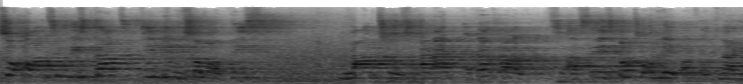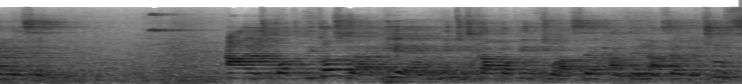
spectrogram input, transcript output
So until we start dealing with some of these mantles, and I, that's why I say it's not only about veterinary medicine. And but because we are here, we need to start talking to ourselves and telling ourselves the truth.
